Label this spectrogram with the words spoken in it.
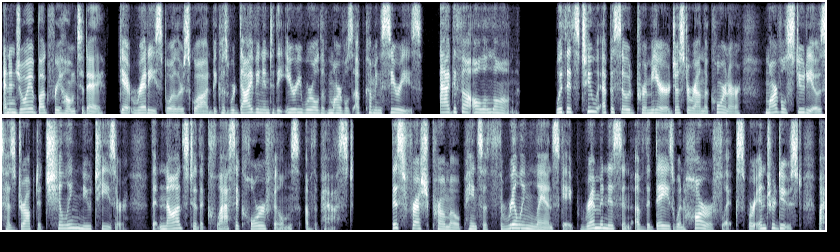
and enjoy a bug free home today. Get ready, Spoiler Squad, because we're diving into the eerie world of Marvel's upcoming series, Agatha All Along. With its two episode premiere just around the corner, Marvel Studios has dropped a chilling new teaser that nods to the classic horror films of the past. This fresh promo paints a thrilling landscape reminiscent of the days when horror flicks were introduced by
